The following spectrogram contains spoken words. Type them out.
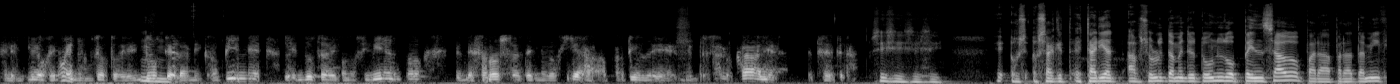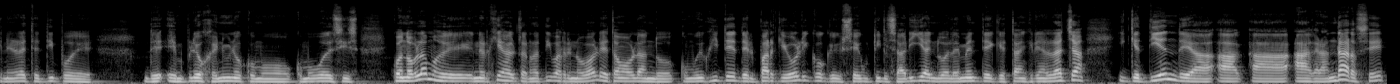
empleo genuino, ¿no es cierto? De la industria, de la micropyme, la industria de conocimiento, el desarrollo de tecnología a partir de, de empresas locales, etcétera. Sí, sí, sí, sí. Eh, o, sea que estaría absolutamente todo unido pensado para, para también generar este tipo de, de empleo genuino, como, como vos decís. Cuando hablamos de energías alternativas renovables, estamos hablando, como dijiste, del parque eólico que se utilizaría indudablemente, que está en General Hacha y que tiende a, agrandarse.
